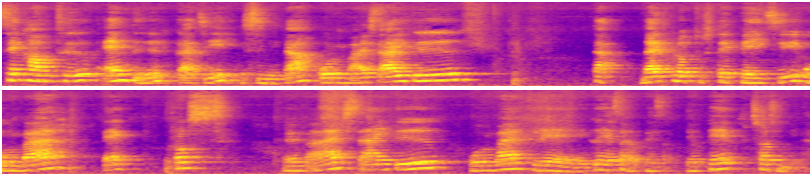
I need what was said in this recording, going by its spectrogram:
세 카운트 엔드까지 있습니다. 오른발 사이드. 딱 나이클럽 투 스텝 베이지 오른발 백 크로스 왼발 사이드. 오른발 드래그 해서 옆에서 옆에 붙여줍니다.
